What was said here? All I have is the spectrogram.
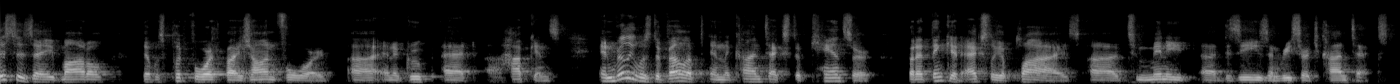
this is a model that was put forth by Jean Ford uh, and a group at uh, Hopkins and really was developed in the context of cancer, but I think it actually applies uh, to many uh, disease and research contexts.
